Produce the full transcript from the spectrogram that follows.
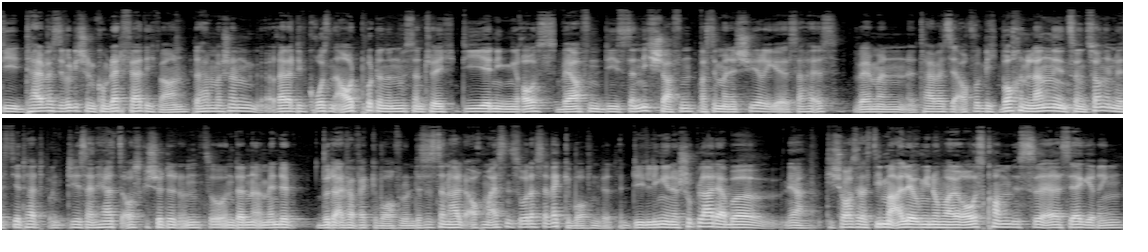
die teilweise wirklich schon komplett fertig waren. Da haben wir schon relativ großen Output und dann müssen natürlich diejenigen rauswerfen, die es dann nicht schaffen, was immer eine schwierige Sache ist, weil man teilweise auch wirklich wochenlang in so einen Song investiert hat und dir sein Herz ausgeschüttet und so und dann am Ende wird einfach weggeworfen und das ist dann halt auch meistens so, dass er weggeworfen wird. Die liegen in der Schublade, aber ja, die Chance, dass die mal alle irgendwie nochmal rauskommen, ist äh, sehr gering.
